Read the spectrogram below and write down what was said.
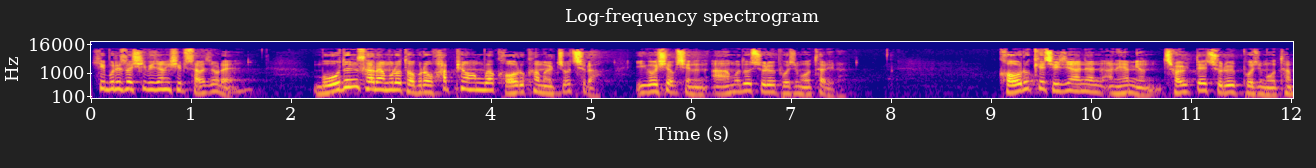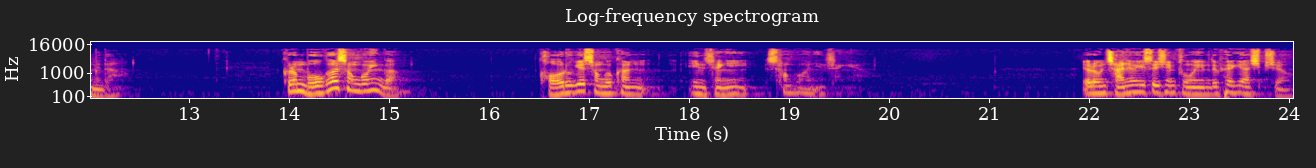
히브리서 12장 14절에 모든 사람으로 더불어 화평함과 거룩함을 쫓으라. 이것이 없이는 아무도 주를 보지 못하리라. 거룩해지지 않으면 절대 주를 보지 못합니다. 그럼 뭐가 성공인가? 거룩에 성공한 인생이 성공한 인생이에요. 여러분 자녀 있으신 부모님들 회개하십시오.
